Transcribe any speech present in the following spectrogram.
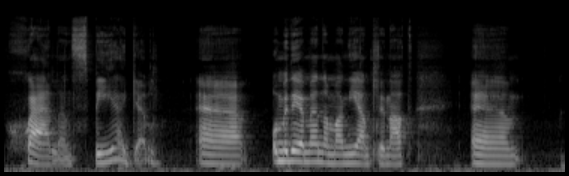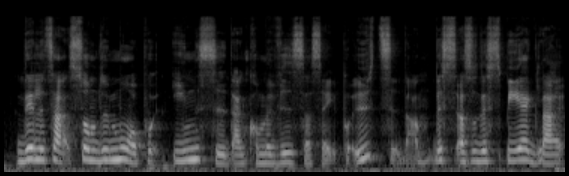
själens spegel. Eh, och med det menar man egentligen att eh, det är lite så här, som du mår på insidan kommer visa sig på utsidan. Det, alltså det speglar,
